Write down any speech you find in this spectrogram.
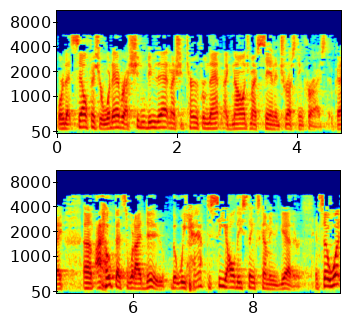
or that's selfish, or whatever, I shouldn't do that, and I should turn from that and acknowledge my sin and trust in Christ, okay? Um, I hope that's what I do, but we have to see all these things coming together. And so what,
